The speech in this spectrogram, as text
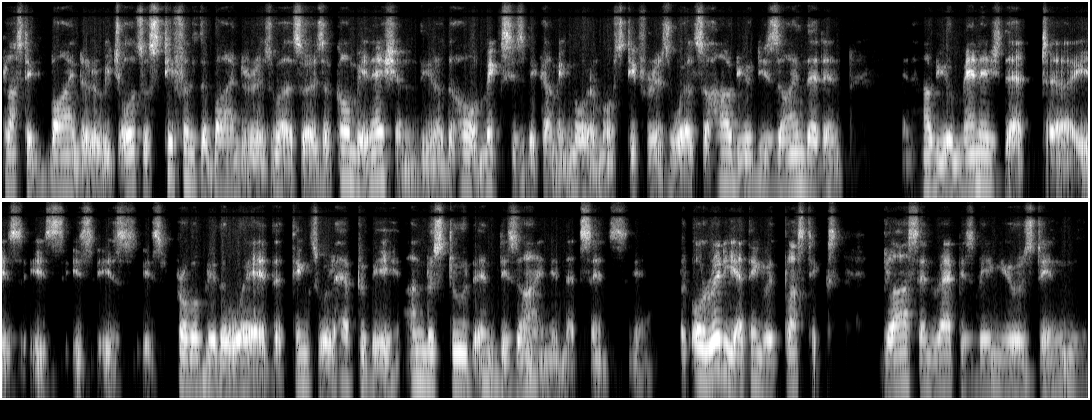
plastic binder which also stiffens the binder as well. So as a combination you know the whole mix is becoming more and more stiffer as well. So how do you design that and and how do you manage that uh, is is is is is probably the way that things will have to be understood and designed in that sense yeah. But already i think with plastics glass and RAP is being used in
